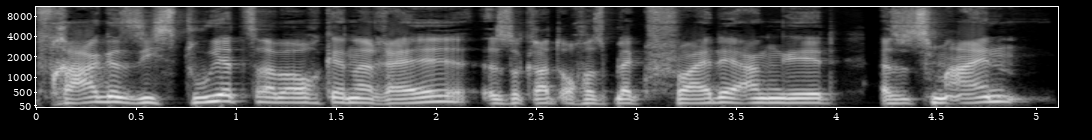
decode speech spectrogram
Frage siehst du jetzt aber auch generell, also gerade auch was Black Friday angeht. Also zum einen,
